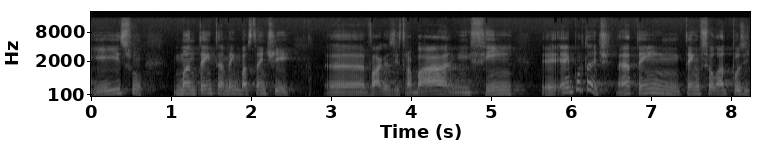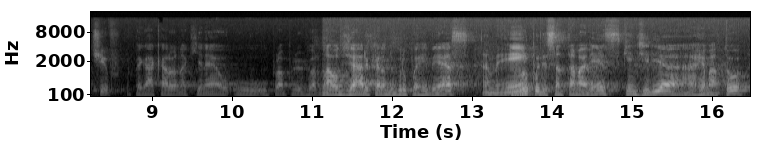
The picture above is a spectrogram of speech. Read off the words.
e, e, isso mantém também bastante uh, vagas de trabalho, enfim, é, é, importante, né? Tem, tem o seu lado positivo. Vou pegar a carona aqui, né? O, o próprio jornal Diário, que era do grupo RBS, também. Grupo de Santa Marense, quem diria arrematou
